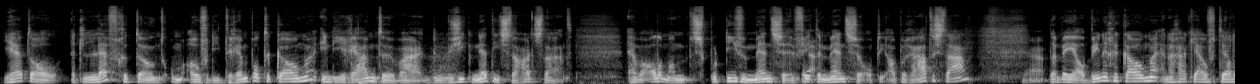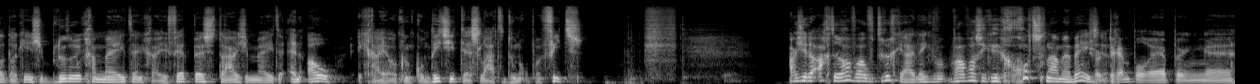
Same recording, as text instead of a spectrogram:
je hebt al het lef getoond om over die drempel te komen. In die ruimte waar de muziek net iets te hard staat. En we allemaal sportieve mensen en fitte mensen op die apparaten staan. Ja. Dan ben je al binnengekomen en dan ga ik jou vertellen dat ik eerst je bloeddruk ga meten. En ik ga je vetpercentage meten. En oh, ik ga je ook een conditietest laten doen op een fiets. Als je er achteraf over terugkijkt, denk je, waar was ik in godsnaam mee bezig? Een drempelwerping, uh,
